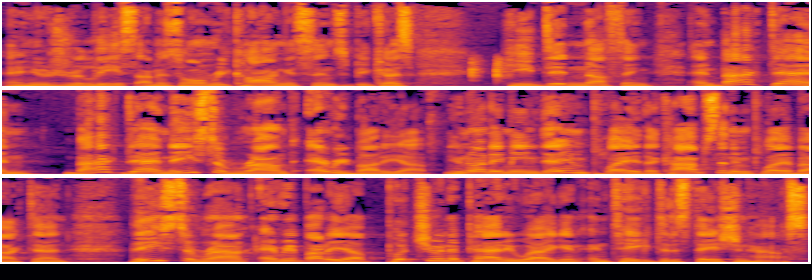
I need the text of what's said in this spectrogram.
and he was released on his own recognizance because he did nothing. And back then, back then, they used to round everybody up. You know what I mean? They didn't play. The cops didn't play back then. They used to round everybody up, put you in a paddy wagon, and take you to the station house.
